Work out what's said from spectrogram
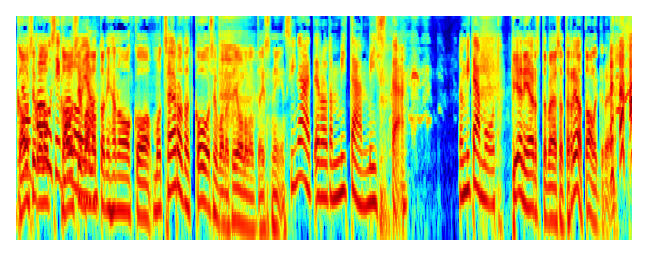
Kausivalot, kausivaloja. kausivalot on ihan ok, mutta sä erotat kausivalot jouluvalot, eikö niin? sinä et erota mitään mistään. No mitä muuta? Pieni ärsyttävä ja että Rea Talgren.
